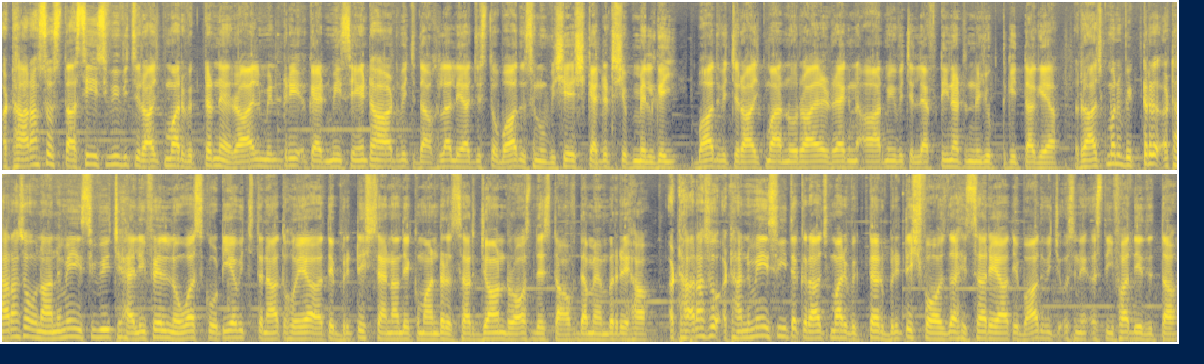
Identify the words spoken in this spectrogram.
1887 ਈਸਵੀ ਵਿੱਚ ਰਾਜਕੁਮਾਰ ਵਿਕਟਰ ਨੇ ਰਾਇਲ ਮਿਲਟਰੀ ਅਕੈਡਮੀ ਸੇਂਟ ਹਾਰਟ ਵਿੱਚ ਦਾਖਲਾ ਲਿਆ, ਜਿਸ ਤੋਂ ਬਾਅਦ ਉਸ ਨੂੰ ਵਿਸ਼ੇਸ਼ ਕੈਡਟਸ਼ਿਪ ਮਿਲ ਗਈ। ਬਾਅਦ ਵਿੱਚ ਰਾਜਕੁਮਾਰ ਨੂੰ ਰਾਇਲ ਡਰੈਗਨ ਆਰਮੀ ਵਿੱਚ ਲੈਫਟੀਨੈਂਟ ਨਿਯੁਕਤ ਕੀਤਾ ਗਿਆ। ਰਾਜਕੁਮਾਰ ਵਿਕਟਰ 1899 ਈਸਵੀ ਵਿੱਚ ਹੈਲੀਫਿਲ, ਨੋਵਾ ਸਕੋਟੀਆ ਵਿੱਚ ਤੈਨਾਤ ਹੋਇਆ ਅਤੇ ਬ੍ਰਿਟਿਸ਼ ਸੈਨਾ ਦੇ ਕਮਾਂਡਰ ਸਰ ਜੌਨ ਰੌਸ ਦੇ ਸਟਾਫ ਦਾ ਮੈਂਬਰ ਰਿਹਾ। 1898 ਈਸਵੀ ਤੱਕ ਰਾਜਕੁਮਾਰ ਵਿਕਟਰ ਬ੍ਰਿਟਿਸ਼ ਫੌਜ ਦਾ ਹਿੱਸਾ ਰਿਹਾ ਤੇ ਬਾਅਦ ਵਿੱਚ ਉਸਨੇ ਅਸਤੀਫਾ ਦੇ ਦਿੱਤਾ।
